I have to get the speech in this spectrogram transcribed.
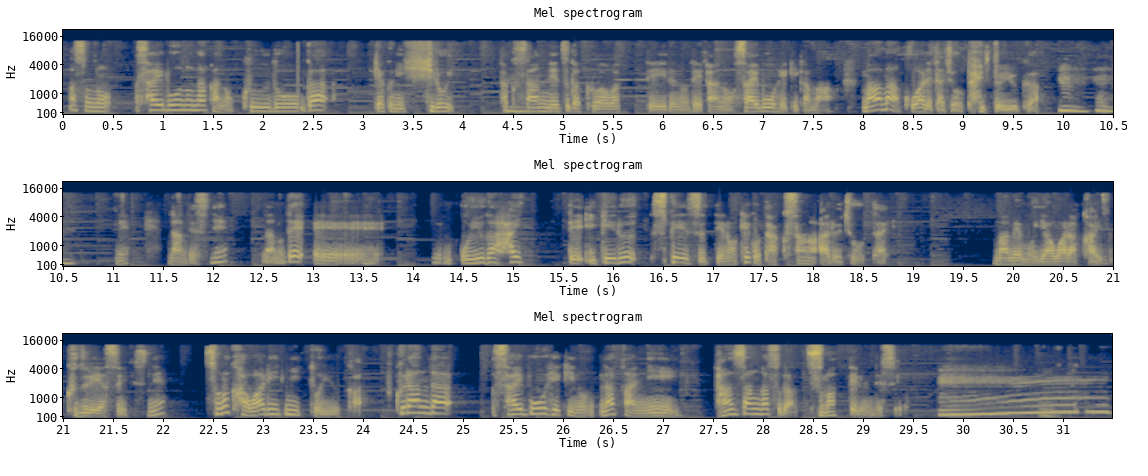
まあ、その細胞の中の空洞が逆に広い。たくさん熱が加わっているので、あの、細胞壁がまあ、まあまあ壊れた状態というか、うんうん。なんですね。なので、えーお湯が入っていけるスペースっていうのは結構たくさんある状態。豆も柔らかい、崩れやすいですね。その代わりにというか、膨らんだ細胞壁の中に炭酸ガスが詰まってるんですよ。うーん。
